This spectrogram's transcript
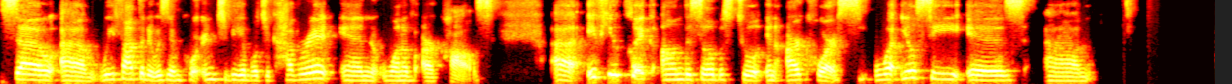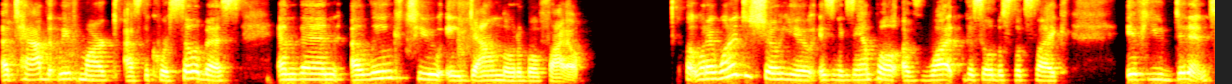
So um, we thought that it was important to be able to cover it in one of our calls. Uh, if you click on the syllabus tool in our course, what you'll see is um, a tab that we've marked as the course syllabus, and then a link to a downloadable file. But what I wanted to show you is an example of what the syllabus looks like if you didn't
